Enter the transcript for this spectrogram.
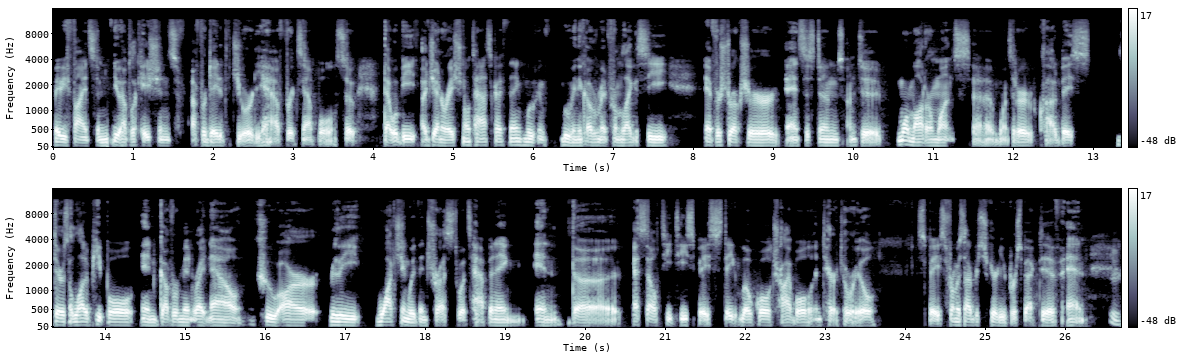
maybe find some new applications uh, for data that you already have, for example. So that would be a generational task, I think, moving moving the government from legacy infrastructure and systems onto more modern ones, uh, ones that are cloud based. There's a lot of people in government right now who are really watching with interest what's happening in the SLTT space, state, local, tribal, and territorial space from a cybersecurity perspective. And mm.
